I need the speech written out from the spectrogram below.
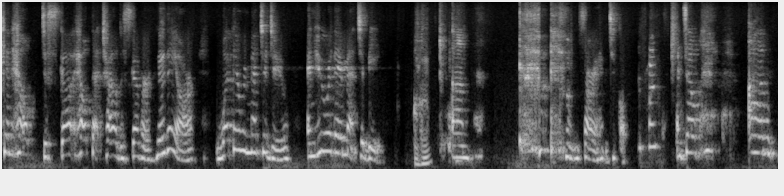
can help discover help that child discover who they are what they were meant to do and who are they meant to be? Um, i'm sorry i have a tickle. And so um,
